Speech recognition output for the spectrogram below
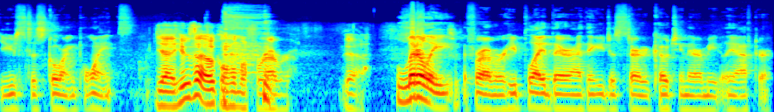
used to scoring points. Yeah, he was at Oklahoma forever. Yeah. Literally forever. He played there, and I think he just started coaching there immediately after.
